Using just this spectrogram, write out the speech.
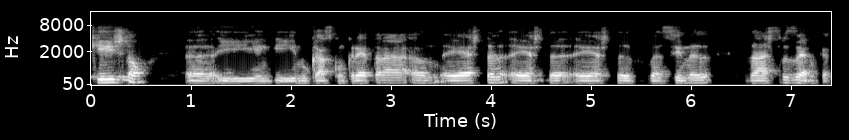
que aí estão. E, e, no caso concreto, há, esta, esta, esta vacina da AstraZeneca.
